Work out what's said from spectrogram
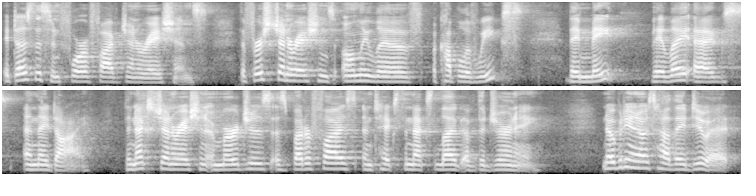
It does this in four or five generations. The first generations only live a couple of weeks. They mate, they lay eggs, and they die. The next generation emerges as butterflies and takes the next leg of the journey. Nobody knows how they do it.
